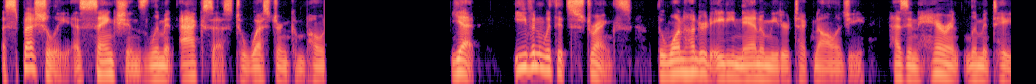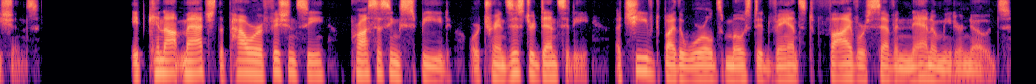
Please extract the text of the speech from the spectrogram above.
especially as sanctions limit access to Western components. Yet, even with its strengths, the 180 nanometer technology has inherent limitations. It cannot match the power efficiency, processing speed, or transistor density achieved by the world's most advanced 5 or 7 nanometer nodes.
